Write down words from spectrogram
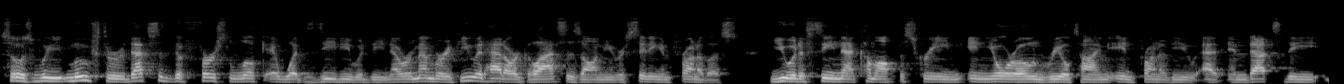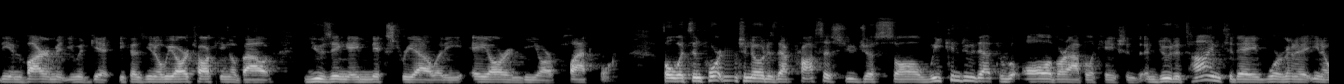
So as we move through, that's the first look at what ZView would be. Now remember, if you had had our glasses on, you were sitting in front of us, you would have seen that come off the screen in your own real time in front of you. At, and that's the, the environment you would get because, you know, we are talking about using a mixed reality AR and VR platform. But what's important to note is that process you just saw, we can do that through all of our applications. And due to time today, we're going to, you know,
